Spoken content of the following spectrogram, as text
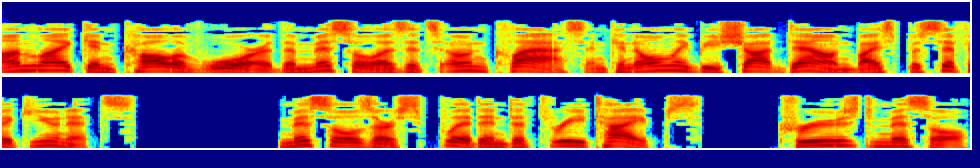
Unlike in Call of War the missile is its own class and can only be shot down by specific units. Missiles are split into three types. Cruised missile,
